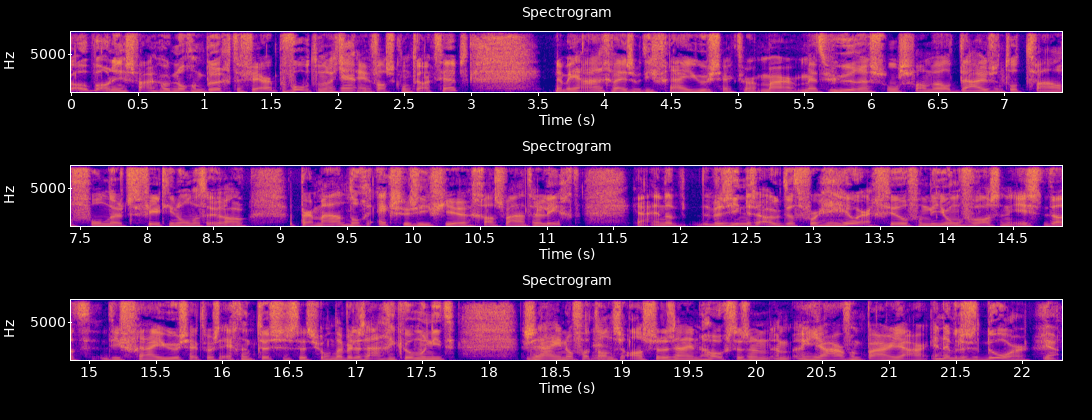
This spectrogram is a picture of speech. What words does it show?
koopwoning is vaak ook nog een brug te ver. Bijvoorbeeld omdat je geen vast contract hebt. Dan ben je aangewezen op die vrije huursector. Maar met huren soms van wel 1000 tot 1200, 1400 euro per maand. Nog exclusief je gaswater ligt. Ja, en dat, we zien dus ook dat voor heel erg veel van de jongvolwassenen is dat die vrije huursector is echt een tussenstation. Daar willen ze eigenlijk helemaal niet zijn. Of althans, als ze er zijn, hoogstens een, een, jaar of een paar jaar. En dan willen ze door. Ja.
